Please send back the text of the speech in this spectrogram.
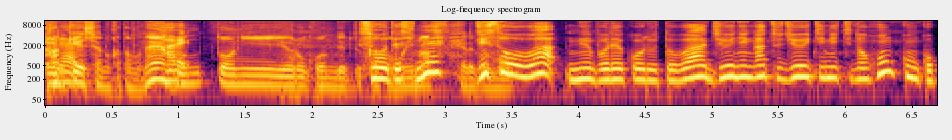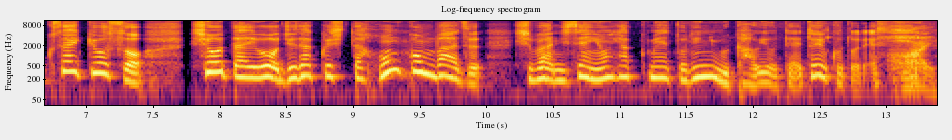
まあ、関係者の方もね、はい、本当に喜んでるそうですね。次走はヌーボレコルトは12月11日の香港国際競争招待を受諾した香港バーズ芝2400メートルに向かう予定ということです。はい。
